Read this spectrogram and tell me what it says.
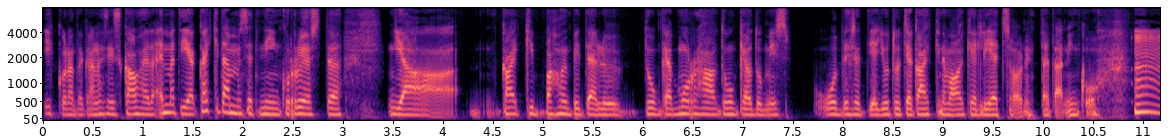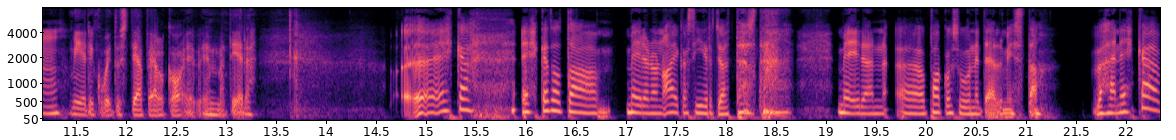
ikkunan takana. Siis kauheita. En mä tiedä, kaikki tämmöiset niin kuin ryöstö ja kaikki pahoinpitely, tunke, murhaa, tunkeutumisuutiset ja jutut ja kaikki ne vaan oikein lietsoo nyt tätä niin kuin Mm. Mielikuvitusta ja pelkoa. En, en mä tiedä. Ehkä, ehkä tota, meidän on aika siirtyä tästä meidän ö, pakosuunnitelmista vähän ehkä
